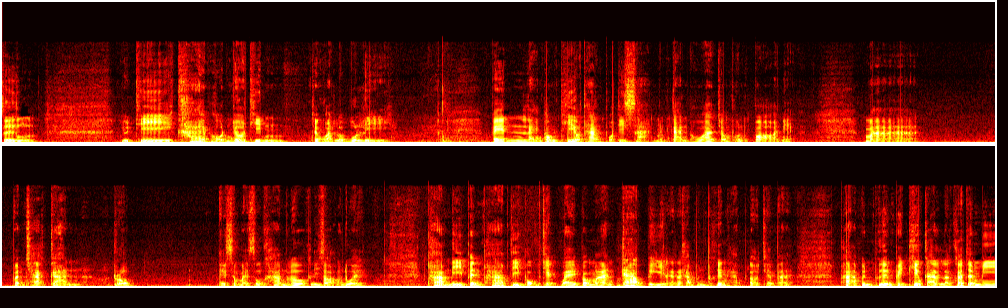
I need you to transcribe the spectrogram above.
ซึ่งอยู่ที่ค่ายพหลโยธิน จังหวัดลบบุรี เป็นแหล่งท่องเที่ยวทางประวัติศาสตร์เหมือนกัน เพราะว่าจอมพลปอเนี่ยมาบัญชาการรบในสมัยสงครามโลกที่สองด้วย ภาพนี้เป็นภาพที่ผมเก็บไว้ประมาณ 9 ปีแล้วนะครับ เพื่อนๆครับ เราจะมาพาเพื่อนๆไปเที่ยวกัน แล้วก็จะมี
